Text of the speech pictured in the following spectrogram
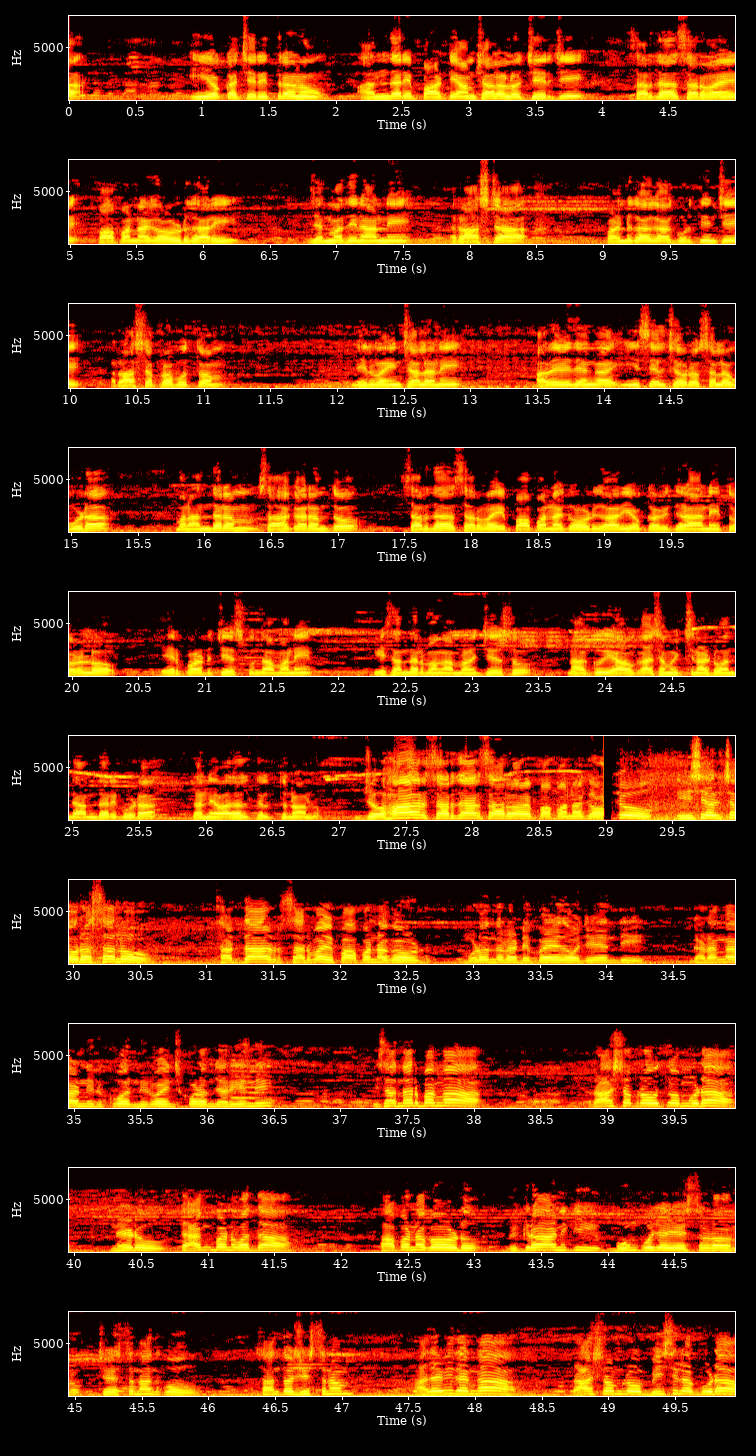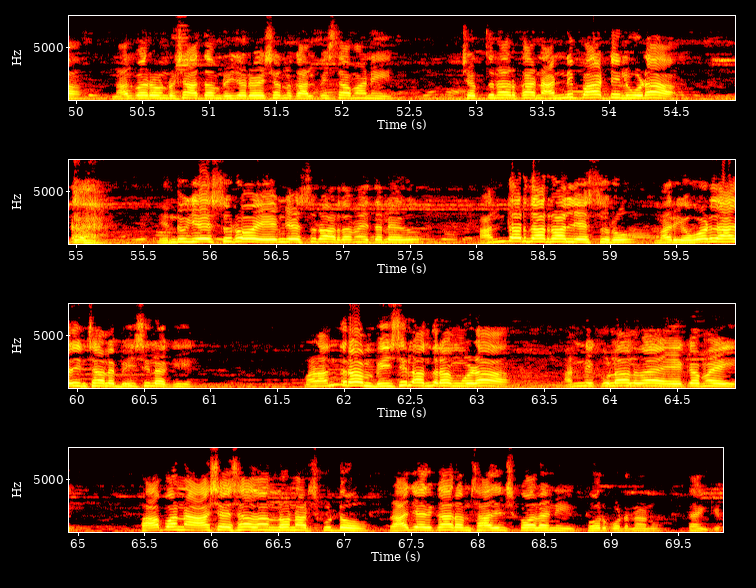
ఈ యొక్క చరిత్రను అందరి పాఠ్యాంశాలలో చేర్చి సర్దార్ సర్వాయి పాపన్న గౌడ్ గారి జన్మదినాన్ని రాష్ట్ర పండుగగా గుర్తించి రాష్ట్ర ప్రభుత్వం నిర్వహించాలని అదేవిధంగా ఈసీఎల్ చౌరస్తాలో కూడా మనందరం సహకారంతో సర్దార్ సర్వై పాపన్న గౌడ్ గారి యొక్క విగ్రహాన్ని త్వరలో ఏర్పాటు చేసుకుందామని ఈ సందర్భంగా మనం చేస్తూ నాకు ఈ అవకాశం ఇచ్చినటువంటి అందరికీ కూడా ధన్యవాదాలు తెలుపుతున్నాను. జోహార్ సర్దార్ సర్వాయి పాపన్న గౌడ్ ఈసీఎల్ చౌరస్తాలో సర్దార్ సర్వాయి పాపన్న గౌడ్ మూడు వందల డెబ్బై ఐదవ జయంతి ఘనంగా నిర్కో నిర్వహించుకోవడం జరిగింది. ఈ సందర్భంగా రాష్ట్ర ప్రభుత్వం కూడా నేడు ట్యాంక్ బండ్ వద్ద పాపన్నగౌడ్ విగ్రహానికి భూమి పూజ చేస్తున్న చేస్తున్నందుకు సంతోషిస్తున్నాం. అదేవిధంగా రాష్ట్రంలో బీసీలకు కూడా నలభై రెండు శాతం రిజర్వేషన్లు కల్పిస్తామని చెప్తున్నారు. కానీ అన్ని పార్టీలు కూడా ఎందుకు చేస్తురో ఏం చేస్తురో అర్థమవుతలేదు అందరు ధర్నాలు చేస్తురు మరి ఎవరు సాధించాలి బీసీలకి? మనందరం బీసీలు అందరం కూడా అన్ని కులాలుగా ఏకమై పాపన్న ఆశయ సాధనలో నడుచుకుంటూ రాజ్యాధికారం సాధించుకోవాలని కోరుకుంటున్నాను. Thank you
